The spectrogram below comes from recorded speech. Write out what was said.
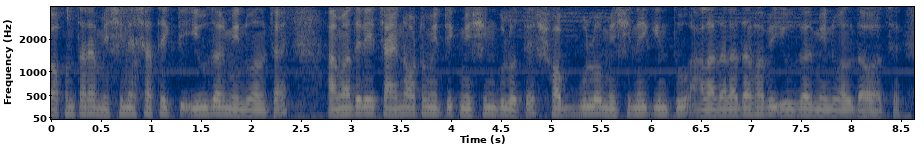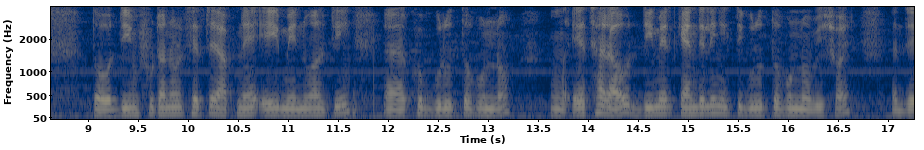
তখন তারা মেশিনের সাথে একটি ইউজার ম্যানুয়াল চায়। আমাদের এই চায়না অটোমেটিক মেশিনগুলোতে সবগুলো মেশিনেই কিন্তু আলাদা আলাদাভাবে ইউজার ম্যানুয়াল দেওয়া আছে। তো ডিম ফুটানোর ক্ষেত্রে আপনি এই ম্যানুয়ালটি খুব গুরুত্বপূর্ণ। এছাড়াও ডিমের ক্যান্ডেলিং একটি গুরুত্বপূর্ণ বিষয়, যে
